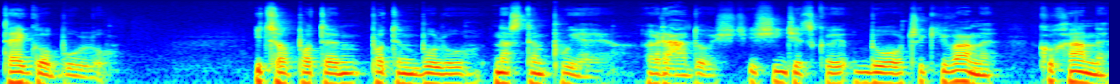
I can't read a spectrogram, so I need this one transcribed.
tego bólu. I co potem po tym bólu następuje? Radość, jeśli dziecko było oczekiwane, kochane.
